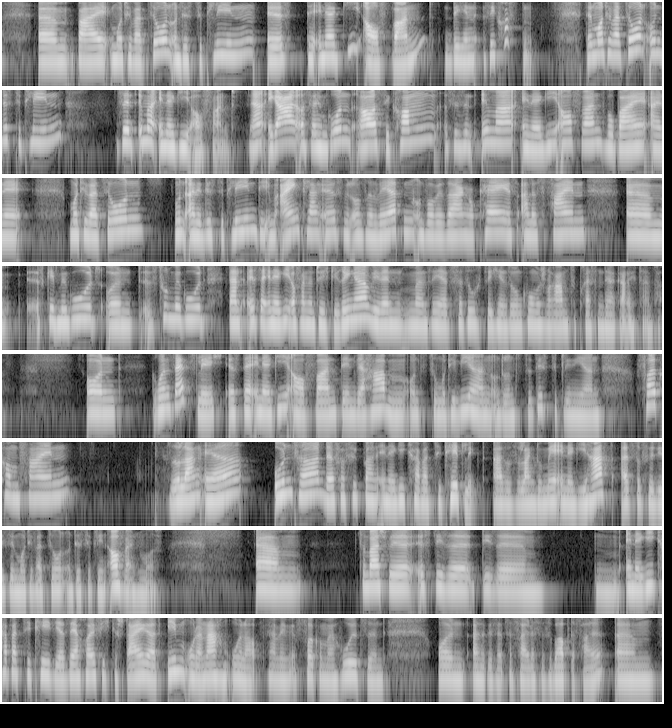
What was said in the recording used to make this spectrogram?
ähm, bei Motivation und Disziplin, ist der Energieaufwand, den sie kosten. Denn Motivation und Disziplin sind immer Energieaufwand. Ja, egal aus welchem Grund raus sie kommen, sie sind immer Energieaufwand, wobei eine Motivation und eine Disziplin, die im Einklang ist mit unseren Werten und wo wir sagen, okay, ist alles fein, ähm, es geht mir gut und es tut mir gut, dann ist der Energieaufwand natürlich geringer, wie wenn man sie jetzt versucht, sich in so einen komischen Rahmen zu pressen, der gar nicht reinpasst. Und Grundsätzlich ist der Energieaufwand, den wir haben, uns zu motivieren und uns zu disziplinieren, vollkommen fein, solange er unter der verfügbaren Energiekapazität liegt. Also solange du mehr Energie hast, als du für diese Motivation und Disziplin aufwenden musst. Ähm, zum Beispiel ist diese, diese ähm, Energiekapazität ja sehr häufig gesteigert im oder nach dem Urlaub, ja, wenn wir vollkommen erholt sind und also gesetzter Fall, das ist überhaupt der Fall. Ähm,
